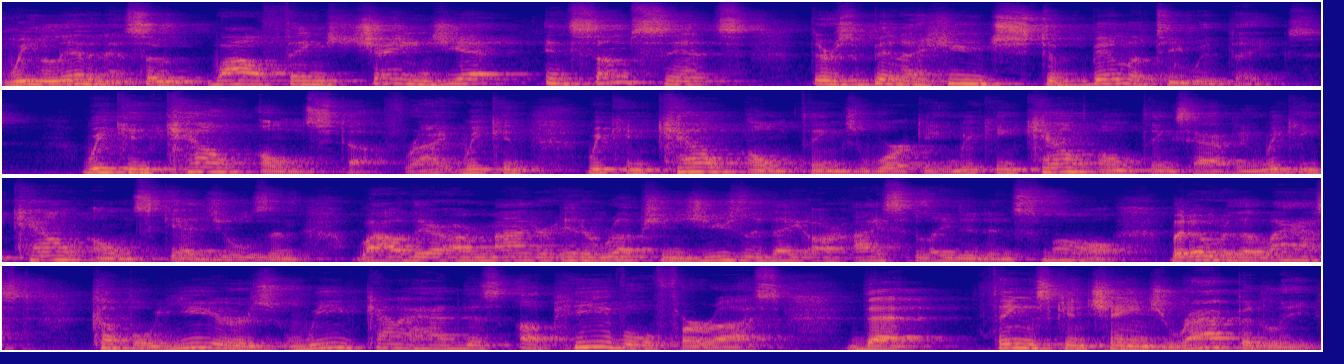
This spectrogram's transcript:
we live in it. So while things change, yet in some sense, there's been a huge stability with things. We can count on stuff, right? We can we can count on things working. We can count on things happening. We can count on schedules. And while there are minor interruptions, usually they are isolated and small. But over the last couple years, we've kind of had this upheaval for us that things can change rapidly,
